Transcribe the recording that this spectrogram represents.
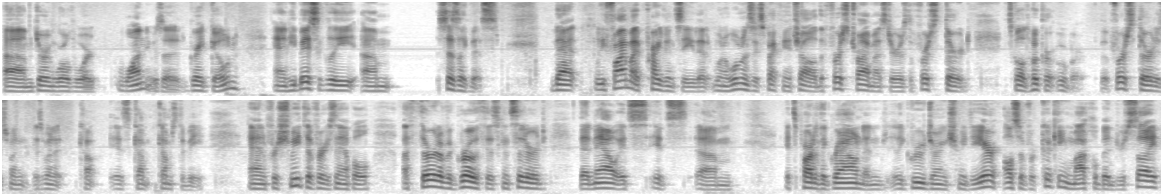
um, during World War One. He was a great Gon, and he basically um, says like this: that we find by pregnancy that when a woman is expecting a child, the first trimester is the first third. It's called hooker uber. The first third is when is when it com- is com- comes to be. And for Shemitah, for example, a third of a growth is considered that now it's it's um, it's part of the ground and it grew during Shemitah year. Also for cooking, Machal ben Drusai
